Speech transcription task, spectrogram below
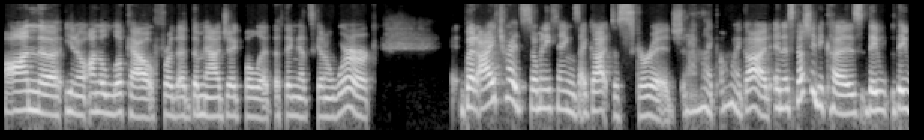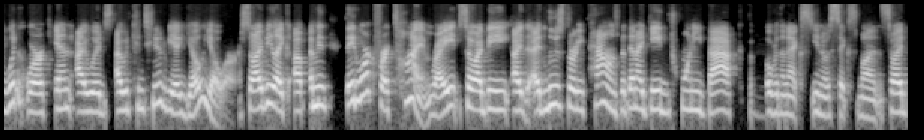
on the, you know, on the lookout for the the magic bullet, the thing that's going to work but I tried so many things. I got discouraged and I'm like, oh my God. And especially because they they wouldn't work. And I would I would continue to be a yo-yoer. So I'd be like up, I mean, they'd work for a time, right? So I'd be I'd, I'd lose 30 pounds, but then I gained 20 back mm-hmm. over the next, you know, six months. So I'd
